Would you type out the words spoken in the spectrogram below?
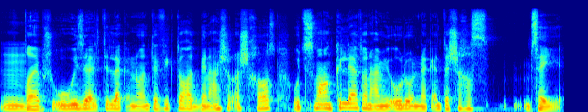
مم. طيب شو وإذا قلت لك إنه أنت فيك تقعد بين عشر أشخاص وتسمعهم كلياتهم عم يقولوا إنك أنت شخص سيء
